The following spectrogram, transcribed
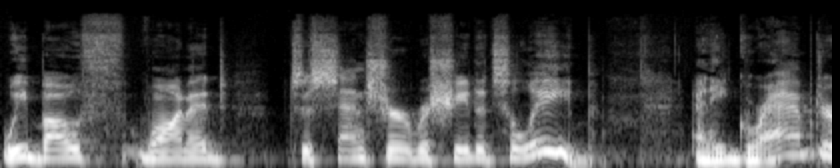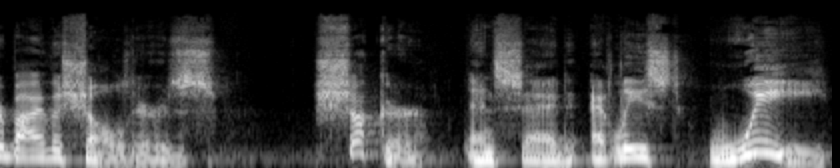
We both wanted to censure Rashida Tlaib. And he grabbed her by the shoulders, shook her, and said, At least we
